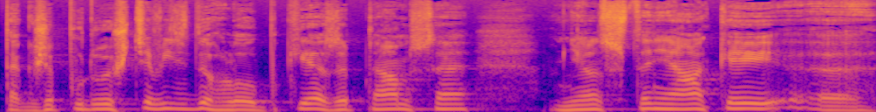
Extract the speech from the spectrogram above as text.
takže půjdu ještě víc do hloubky a zeptám se, měl jste nějaký eh,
